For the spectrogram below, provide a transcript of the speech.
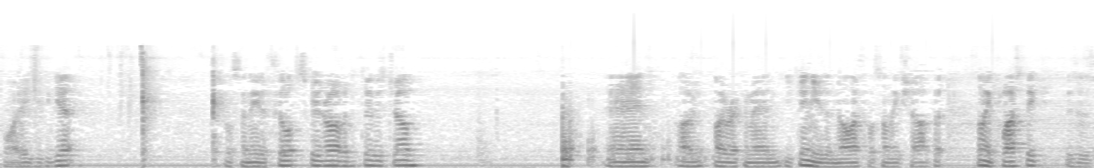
quite easy to get. You also need a Phillips screwdriver to do this job. And I, I recommend you can use a knife or something sharp but something plastic. This is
